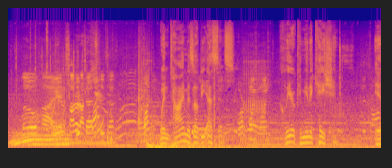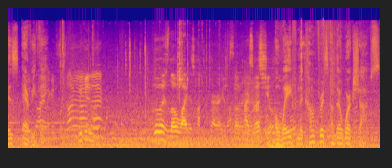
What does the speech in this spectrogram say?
Yeah, yeah. Okay, shield, low, high. You're gonna solder on test, two test. When time is of the essence, 4.1. clear communication is everything. We can. Blue is low, white is high. Alright, Alright, so that's shield. Away from the comforts of their workshops,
